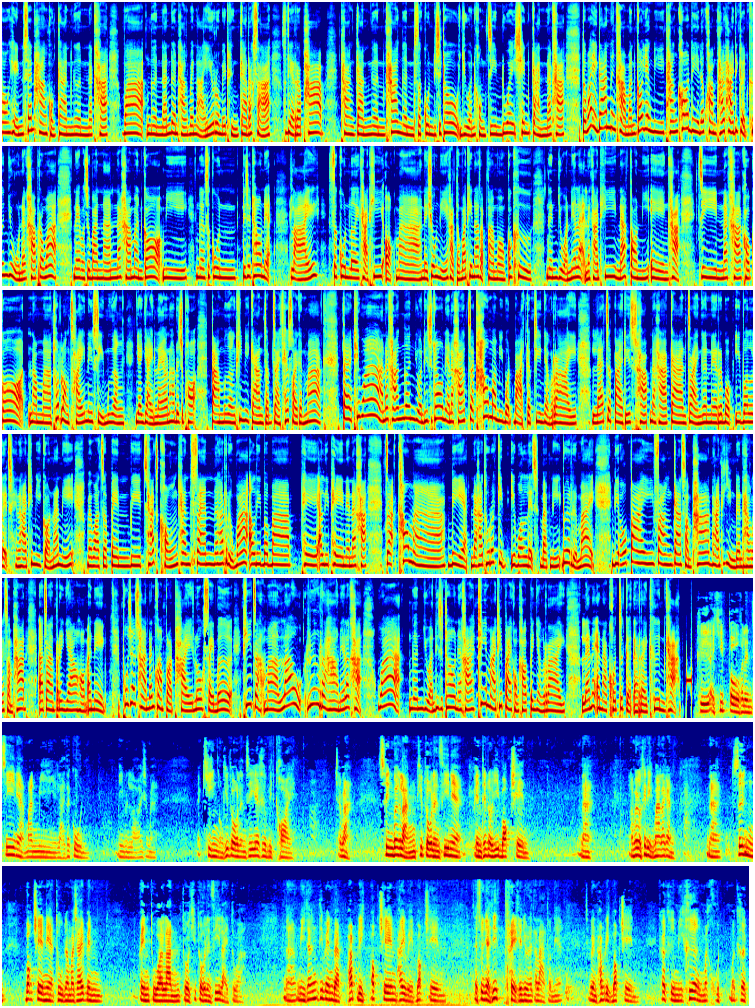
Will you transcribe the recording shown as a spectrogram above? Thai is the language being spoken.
มองเห็นเส้นทางของการเงินนะคะ ว่าเงินนั้นเดินทางไปไหน รวมไปถึงการรักษาเสถียรภาพ ทางการเงินค่าเงินสกุลดิจิทัลหยวนของจีนด้วยเช่นกันนะคะ แต่ว่าอีกด้านหนึ่งค่ะ มันก็ยังมีทั้งข้อดีและความท้าทายที่เกิดขึ้นอยู่นะคะ เพราะว่าในปัจจุบันนั้นนะคะมันก็มีเงินสกุลดิจิทัลเนี่ยหลาย สกุลเลยค่ะที่ออกมาในช่วงนี้ค่ะ แต่ว่าที่น่าจับตามองก็คือเงินหยวนเนี่ยแหละนะคะ ที่ณตอนนี้เองค่ะ จีนนะคะเขาก็นำมาทดลองใช้ในสีเมืองใหญ่ ๆ แล้วนะคะ โดยเฉพาะตามเมืองที่มีการจับจ่ายใช้สอยกันมาก แต่ที่ว่านะคะเงินหยวนดิจิทัลเนี่ยนะคะ จะเข้ามามีบทบาทกับจีนอย่างไร และจะไป disrupt นะคะการจ่ายเงินในระบบ e-wallet นะคะที่มีก่อนหน้านี้ ไม่ว่าจะเป็น WeChat ของ Tencent นะคะหรือว่า Alibaba Pay Alipay เนี่ยนะคะ จะเข้ามาเบียดนะคะ ธุรกิจ e-wallet แบบนี้ด้วยหรือไม่ เดี๋ยวไปฟังการสัมภาษณ์นะคะที่หญิงเดินทางไปสัมภาษณ์อาจารย์ปริญญาหอมอเนก ผู้เชี่ยวชาญด้านความปลอดภัยโลกไซเบอร์ ที่จะมาเล่าเรื่องราวนี้แหละค่ะ ว่าเงินหยวนดิจิทัลนะคะ ที่มาที่ไปของเขาเป็นอย่างไร และในอนาคตจะเกิดอะไรขึ้นค่ะ คือไอคริปโตเคอเรนซีเนี่ยมันมีหลายตระกูลมีเป็นร้อยใช่ไหม king ของคริปโตเคอเรนซีก็คือบิตคอยใช่ป่ะ ซึ่งเบื้องหลังคริปโตเคอเรนซีเนี่ยเป็นเทคโนโลยีบล็อกเชนนะเราไม่ลงเทคนิคมากแล้วกันนะซึ่งบล็อกเชนเนี่ยถูกนำมาใช้เป็นเป็นตัวรันตัวคริปโตเคอเรนซีหลายตัวนะมีทั้งที่เป็นแบบ Public Blockchain Private Blockchain แต่ส่วนใหญ่ที่เทรดกันอยู่ในตลาดตอนนี้จะเป็น Public Blockchain ก็คือมีเครื่องมาขุดมาเกิด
